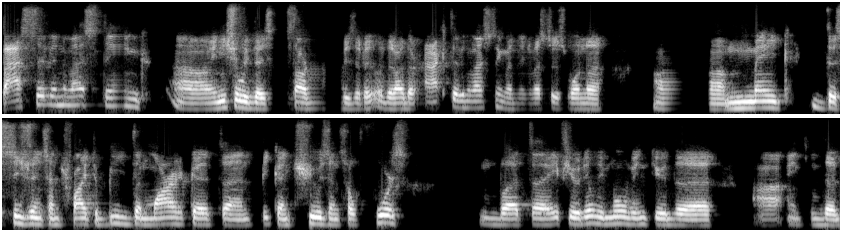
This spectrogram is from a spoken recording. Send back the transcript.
passive investing. Uh, initially, they start with rather active investing when investors want to uh, uh, make decisions and try to beat the market and pick and choose and so forth. But uh, if you really move into the uh, into the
